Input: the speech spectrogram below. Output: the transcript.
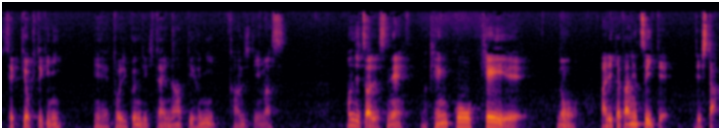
積極的にえ取り組んでいきたいなっていうふうに感じています。本日はですね健康経営のあり方についてでした。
